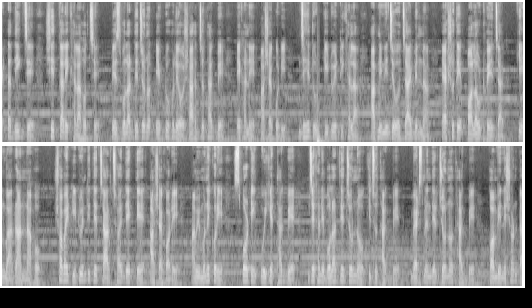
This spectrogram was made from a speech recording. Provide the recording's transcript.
একটা দিক যে শীতকালে খেলা হচ্ছে। পেস বোলারদের জন্য একটু হলেও সাহায্য থাকবে এখানে আশা করি। যেহেতু টি টোয়েন্টি খেলা আপনি নিজেও চাইবেন না একশোতে অল আউট হয়ে যাক কিংবা রান না হোক। সবাই টি টোয়েন্টিতে চার ছয় দেখতে আশা করে। আমি মনে করি স্পোর্টিং উইকেট থাকবে, যেখানে বোলারদের জন্য কিছু থাকবে ব্যাটসম্যানদের জন্য থাকবে কম্বিনেশনটা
